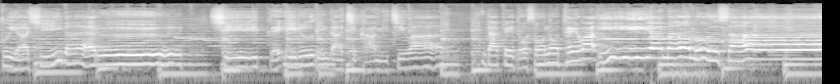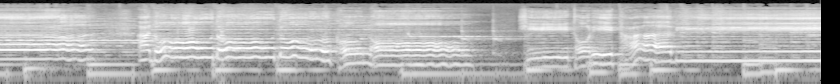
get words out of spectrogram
悔しがる。知っているんだ近道は。だけどその手は嫌なのさ。あどうどうどうこの一人旅。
